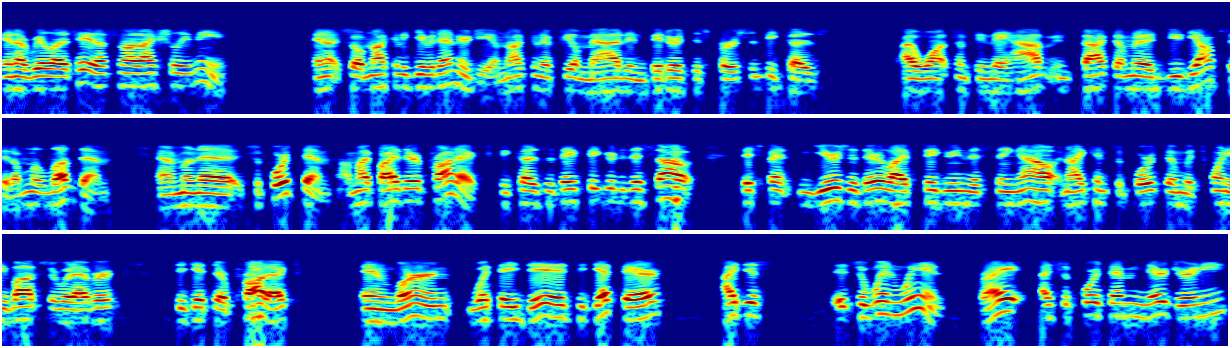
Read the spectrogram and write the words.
and I realize, hey, that's not actually me. And I, so I'm not going to give it energy. I'm not going to feel mad and bitter at this person because I want something they have. In fact, I'm going to do the opposite. I'm going to love them and I'm going to support them. I might buy their product because they figured this out they spent years of their life figuring this thing out and I can support them with 20 bucks or whatever to get their product and learn what they did to get there. I just it's a win-win, right? I support them in their journey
